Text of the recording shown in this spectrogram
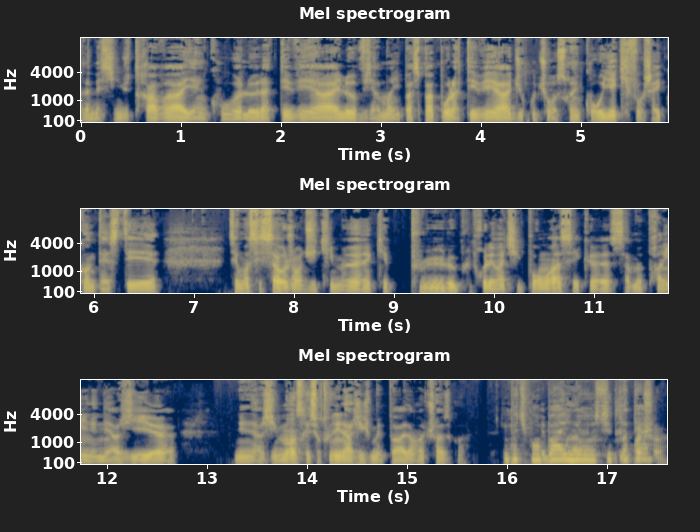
la médecine du travail, un coup le, la TVA et le virement il passe pas pour la TVA. Du coup tu reçois un courrier qu'il faut que j'aille contester. C'est moi c'est ça aujourd'hui qui me, qui est plus le plus problématique pour moi, c'est que ça me prend une énergie, euh, une énergie monstre et surtout une énergie que je mets pas dans autre chose quoi. Bah, tu prends pas une secrétaire.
